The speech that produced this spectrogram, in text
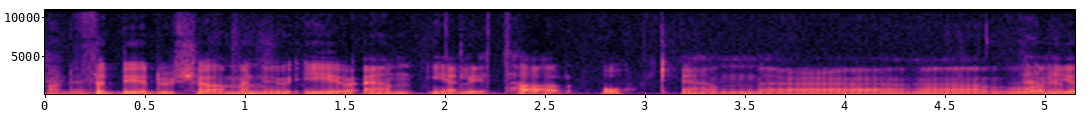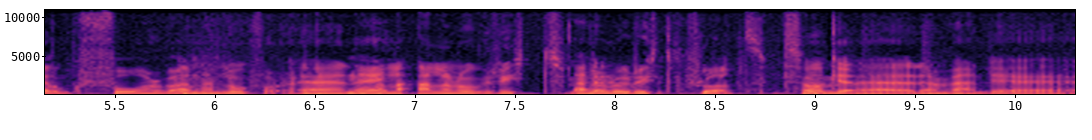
ja, det, För det du kör med nu är ju en elgitarr och en, uh, vad heter Analog 4 va? En analog får det. en Nej. ana- analog rytm. Analog rytm, förlåt. Som Okej. eh, den vänlige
